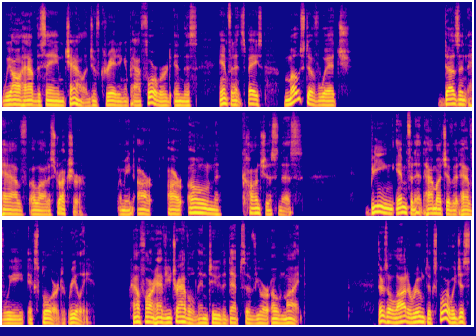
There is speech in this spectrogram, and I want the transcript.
we all have the same challenge of creating a path forward in this infinite space, most of which doesn't have a lot of structure. I mean, our our own consciousness being infinite, how much of it have we explored, really? How far have you traveled into the depths of your own mind? There's a lot of room to explore. We just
